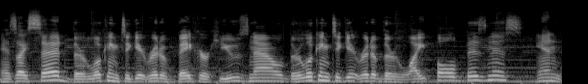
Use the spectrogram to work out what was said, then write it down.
As I said, they're looking to get rid of Baker Hughes now, they're looking to get rid of their light bulb business, and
